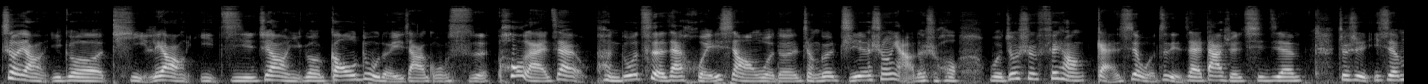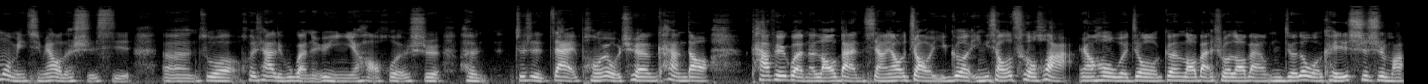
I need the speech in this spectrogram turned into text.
这样一个体量以及这样一个高度的一家公司。后来在很多次在回想我的整个职业生涯的时候，我就是非常感谢我自己在大学期间，就是一些莫名其妙的实习，嗯，做婚纱礼服馆的运营也好，或者是很就是在朋友圈看到。咖啡馆的老板想要找一个营销策划，然后我就跟老板说：“老板，你觉得我可以试试吗？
